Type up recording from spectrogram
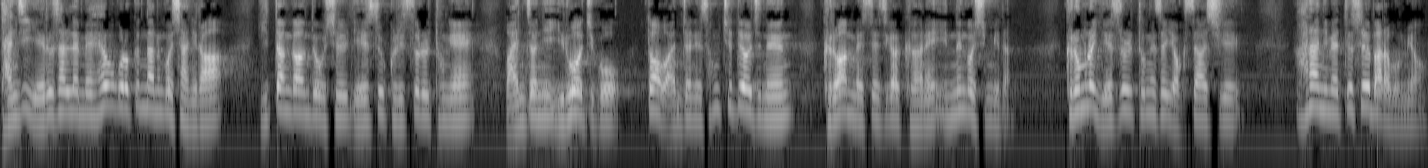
단지 예루살렘의 회복으로 끝나는 것이 아니라 이 땅 가운데 오실 예수 그리스도를 통해 완전히 이루어지고 또한 완전히 성취되어지는 그러한 메시지가 그 안에 있는 것입니다. 그러므로 예수를 통해서 역사하실 하나님의 뜻을 바라보며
